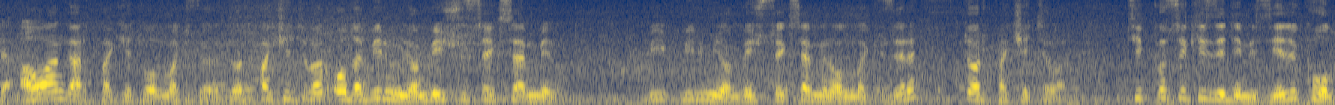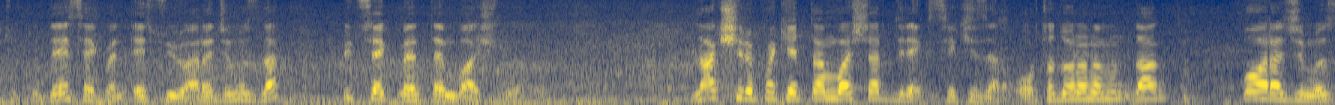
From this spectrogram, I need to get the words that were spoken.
ve Avantgard paketi olmak üzere 4 paketi var. O da 1 milyon 580 bin 1 milyon 580 bin olmak üzere 4 paketi var. Tikko 8 dediğimiz 7 koltuklu D segment SUV aracımız da 3 segmentten başlıyor. Luxury paketten başlar direkt 8'ler orta donanımından. Bu aracımız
